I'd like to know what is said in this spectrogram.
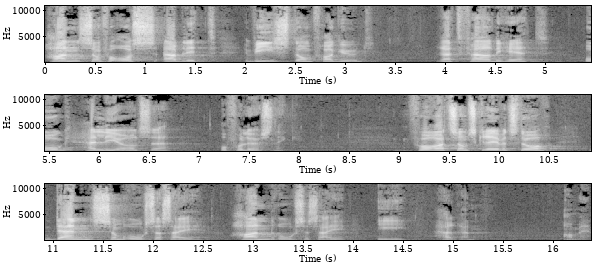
Han som for oss er blitt visdom fra Gud, rettferdighet og helliggjørelse og forløsning. For at, som skrevet står, den som roser seg, han roser seg i Herren. Amen.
